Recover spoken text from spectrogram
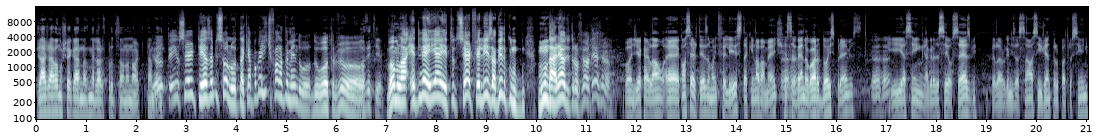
já já vamos chegar nas melhores produções no norte também. Eu tenho certeza absoluta. Daqui a pouco a gente fala também do, do outro, viu? Positivo. Vamos lá. Ednei, e aí, tudo certo? Feliz a vida com um mundaréu de troféu desse, não? Bom dia, Carlão. É, com certeza, muito feliz de estar aqui novamente, recebendo agora dois prêmios. E, assim, agradecer ao SESB pela organização, a Singento pelo patrocínio.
